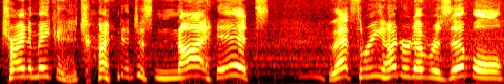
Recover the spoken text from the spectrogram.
trying to make it, trying to just not hit that 300 of resemble.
